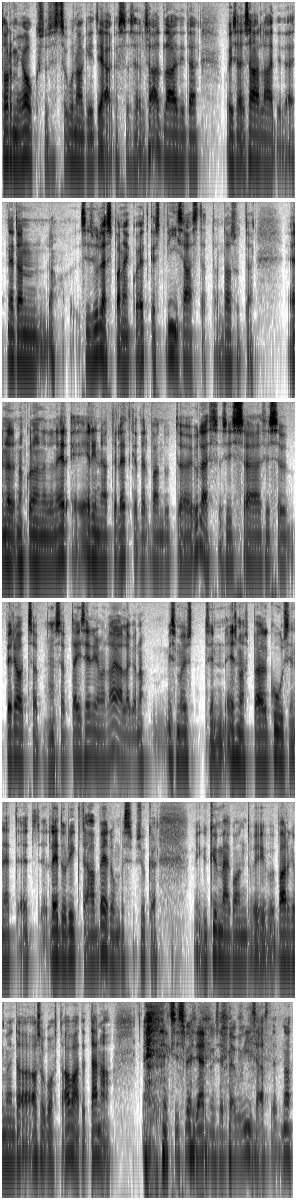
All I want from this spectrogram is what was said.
tormijooksu, sest sa kunagi ei tea, kas sa seal saad laadida või sa ei saa laadida, et need on noh, siis ülespaneku hetkest viis aastat on tasuta. ja noh, kuna nad on er, erinevatel hetkedel pandud äh, üles, siis, äh, siis see periood saab mm., saab täis erineval ajal, aga noh, mis ma just siin esmaspäeval kuulsin, et, et Leedu riik tahab veel umbes niisugune mingi kümmekond või, või paarkümmend asukohta avada täna ehk siis veel järgmised nagu viis aastat, noh,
